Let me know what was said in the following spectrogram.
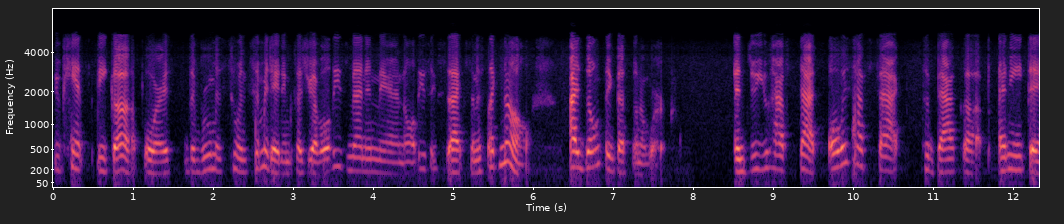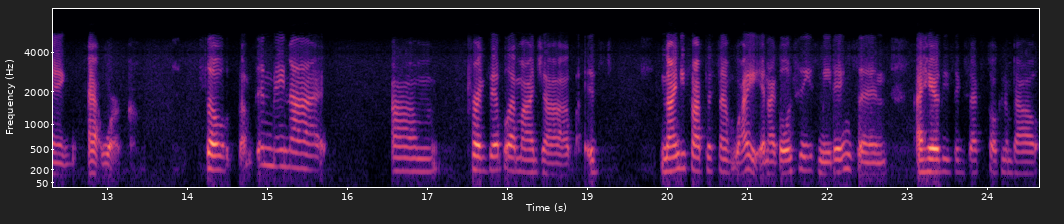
you can't speak up or the room is too intimidating because you have all these men in there and all these execs. And it's like, no, I don't think that's going to work. And do you have stats? Always have facts to back up anything at work. So something may not, um, for example, at my job, it's 95% white, and I go into these meetings and I hear these execs talking about,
